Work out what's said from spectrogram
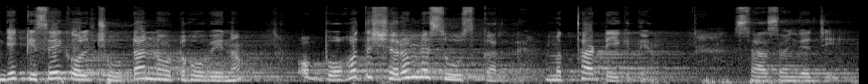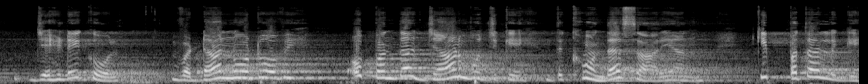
ਜੇ ਕਿਸੇ ਕੋਲ ਛੋਟਾ ਨੋਟ ਹੋਵੇ ਨਾ, ਉਹ ਬਹੁਤ ਸ਼ਰਮ ਮਹਿਸੂਸ ਕਰਦਾ ਹੈ, ਮੱਥਾ ਟੇਕਦਿਆਂ। ਸਾਧ ਸੰਗਤ ਜੀ, ਜਿਹੜੇ ਕੋਲ ਵੱਡਾ ਨੋਟ ਹੋਵੇ, ਉਹ ਬੰਦਾ ਜਾਣ ਬੁੱਝ ਕੇ ਦਿਖਾਉਂਦਾ ਸਾਰਿਆਂ ਨੂੰ। ਕਿ ਪਤਾ ਲੱਗੇ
